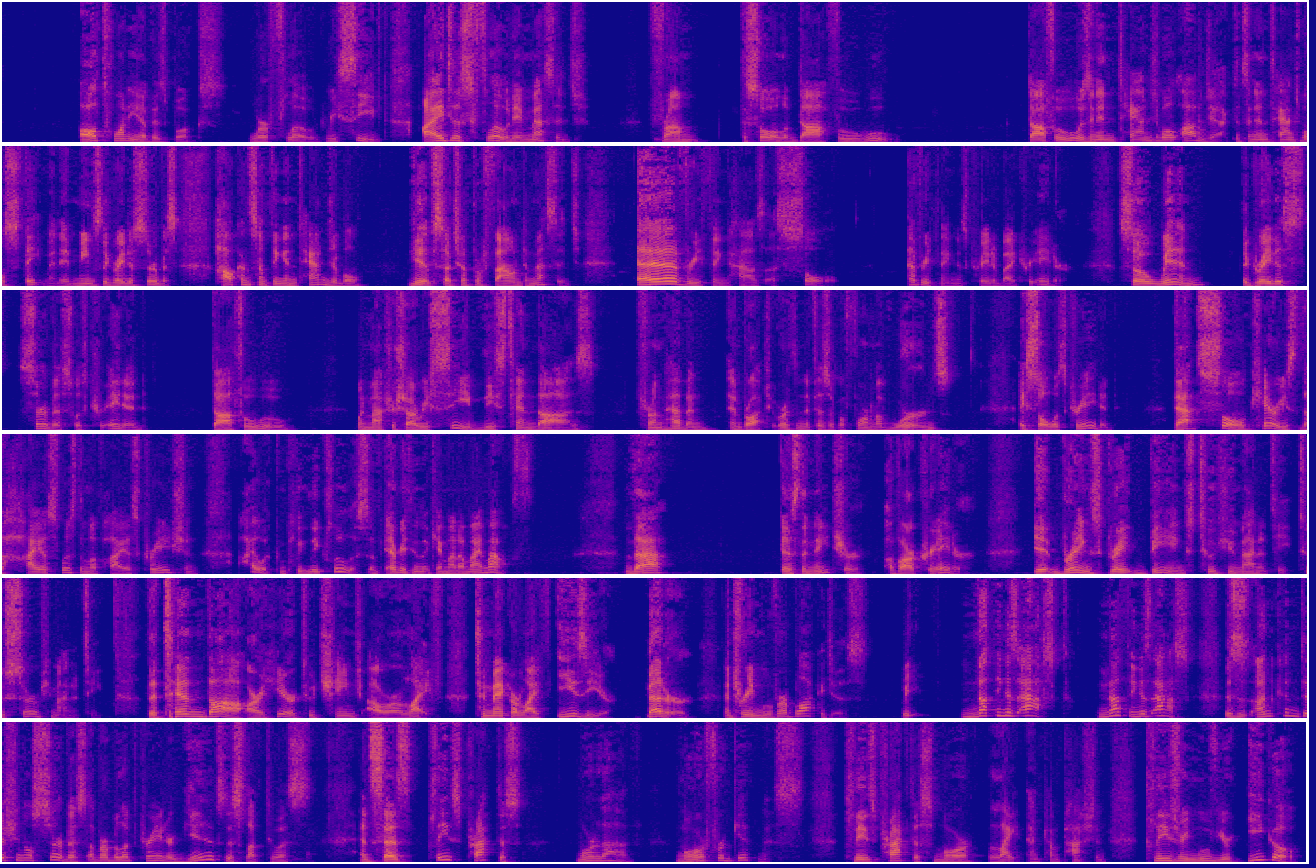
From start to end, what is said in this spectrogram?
all 20 of his books were flowed received. I just flowed a message from the soul of Da Fu Wu Da Fu Wu is an intangible object. It's an intangible statement. It means the greatest service. How can something intangible give such a profound message? Everything has a soul. Everything is created by a creator. So when the greatest service was created Da Fu Wu when Master Sha received these 10 Das from heaven and brought to earth in the physical form of words a soul was created that soul carries the highest wisdom of highest creation. I was completely clueless of everything that came out of my mouth. That is the nature of our creator. It brings great beings to humanity to serve humanity. The 10 Da are here to change our life to make our life easier better and to remove our blockages. We nothing is asked nothing is asked this is unconditional service of our beloved creator gives this love to us and says please practice more love more forgiveness please practice more light and compassion please remove your ego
